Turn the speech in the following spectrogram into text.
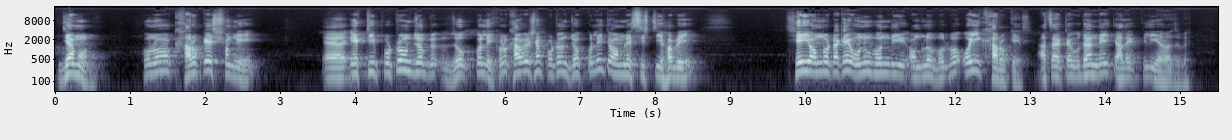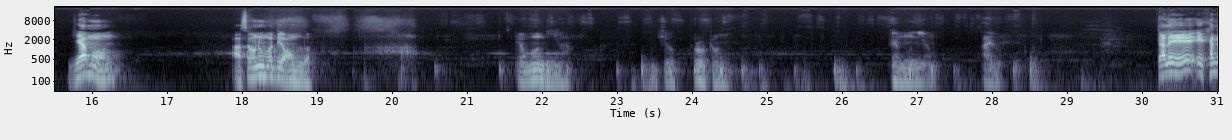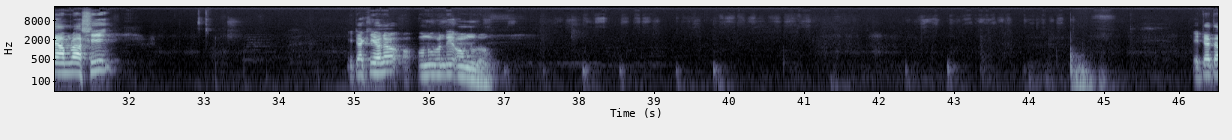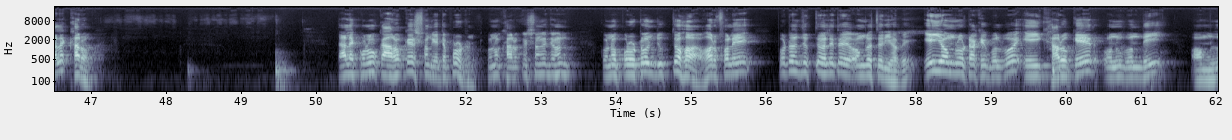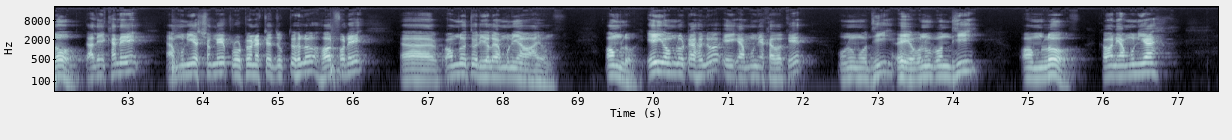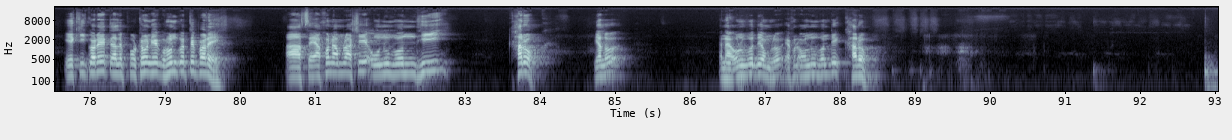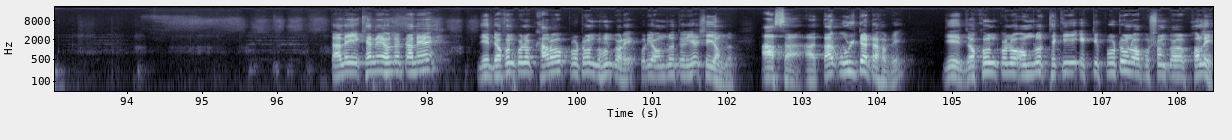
যেমন, কোনো ক্ষারকের সঙ্গে একটি প্রোটন যোগ যোগ করলে, কোনো ক্ষারকের সঙ্গে প্রোটন যোগ করলেই তো অম্লের সৃষ্টি হবে। সেই অম্লটাকে অনুবন্ধী অম্ল বলব ওই ক্ষারকের আচ্ছা একটা উদাহরণ দিই, তাহলে ক্লিয়ার হয়ে যাবে। যেমন আচ্ছা অনুবন্ধী অম্ল। অ্যামোনিয়া যোগ প্রোটন অ্যামোনিয়াম আয়ন তাহলে এখানে আমরা আসি। এটা কি হলো? অনুবন্ধী অম্ল। এটা তাহলে ক্ষারক। তাহলে কোনো কারকের সঙ্গে এটা প্রোটন কোনো কারকের সঙ্গে যখন কোনো প্রোটন যুক্ত হয় হওয়ার ফলে প্রোটন যুক্ত হলে তো অম্ল তৈরি হবে। এই অম্লটাকে বলব এই ক্ষারকের অনুবন্ধী অম্ল। তাহলে এখানে অ্যামোনিয়ার সঙ্গে প্রোটন একটা যুক্ত হলো হওয়ার আহ, অম্ল তৈরি হলো অ্যামোনিয়া আয়ন। অম্ল এই অম্লটা হলো এই অ্যামোনিয়া ক্ষারকের অনুমোধী এই অনুবন্ধী অম্ল। কারণ অ্যামোনিয়া এ কী করে? তাহলে প্রোটন এ গ্রহণ করতে পারে। আচ্ছা এখন আমরা আসি অনুবন্ধী ক্ষারক গেল? না, অনুবন্ধী অম্ল, এখন অনুবন্ধী ক্ষারক তাহলে এখানে হলো, তাহলে যে যখন কোনো ক্ষারক প্রোটন গ্রহণ করে, করি অম্ল তৈরি হয় সেই অম্ল। আচ্ছা আর তার উল্টাটা হবে যে যখন কোনো অম্ল থেকে একটি প্রোটন অপসারণ করার ফলে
